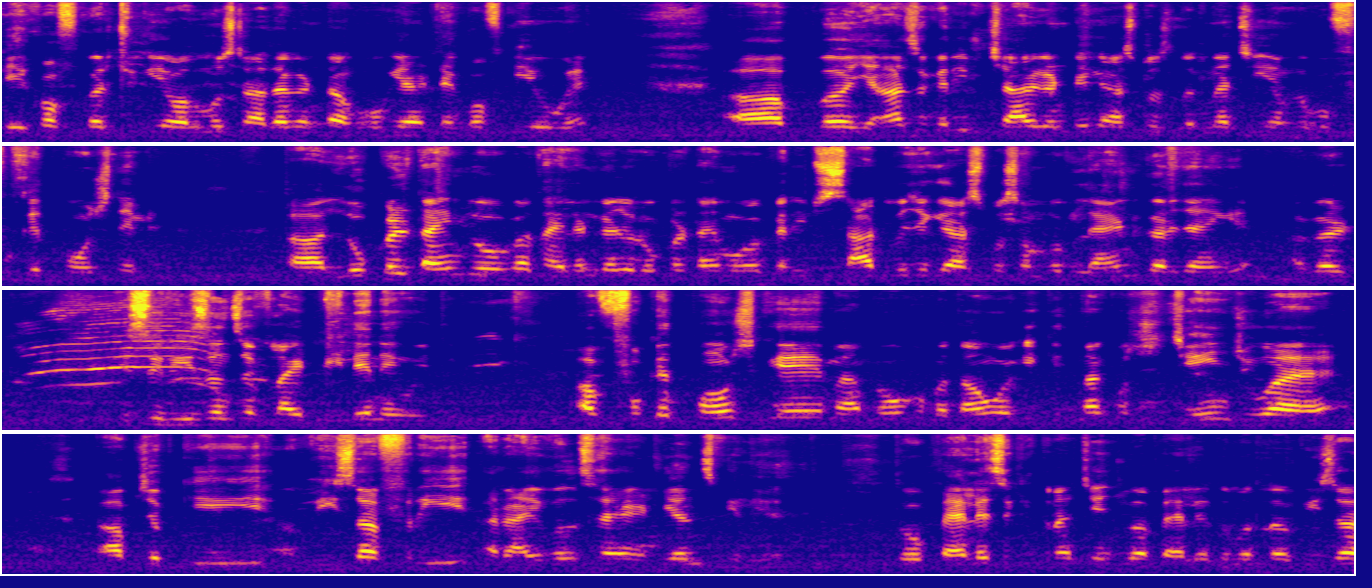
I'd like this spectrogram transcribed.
टेक ऑफ़ कर चुकी है। ऑलमोस्ट आधा घंटा हो गया है टेक ऑफ़ किए हुए। अब यहाँ से करीब चार घंटे के आसपास लगना चाहिए हम लोग को फुकेत पहुँचने में। आ, लोकल टाइम जो होगा थाईलैंड का जो लोकल टाइम होगा करीब सात बजे के आसपास हम लोग लैंड कर जाएँगे। अगर किसी रीज़न से फ़्लाइट डिले नहीं हुई तो। अब फुकेत पहुँच के मैं आप लोगों को बताऊँगा कि कितना कुछ चेंज हुआ है। अब जबकि वीज़ा फ्री अराइवल्स है इंडियंस के लिए। तो पहले से कितना चेंज हुआ? पहले तो मतलब वीज़ा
